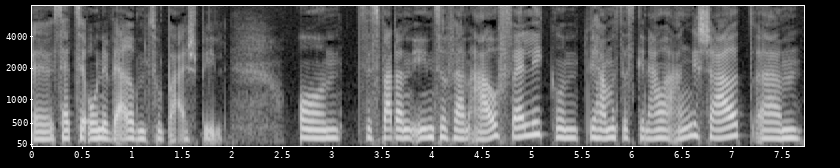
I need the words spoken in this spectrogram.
äh, Sätze ohne Verben zum Beispiel. Und das war dann insofern auffällig und wir haben uns das genauer angeschaut. Ähm,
